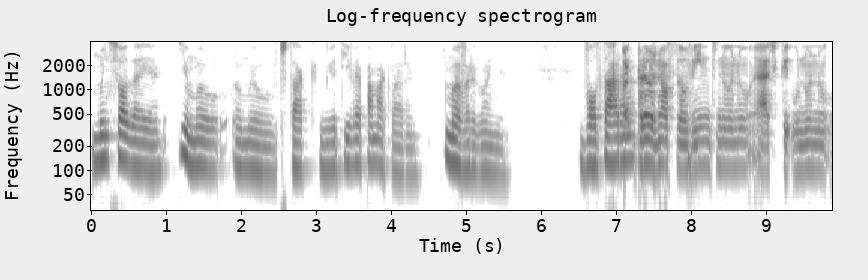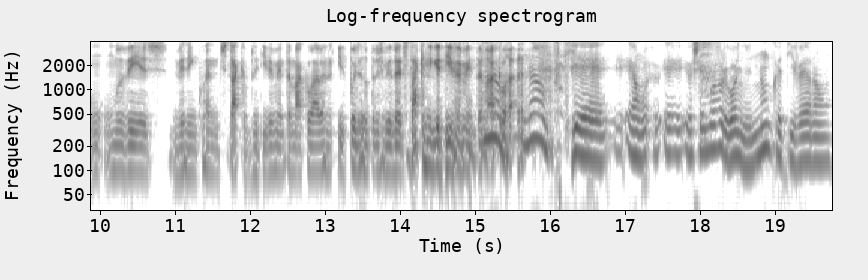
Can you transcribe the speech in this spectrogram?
muito se odeia. E o meu, o meu destaque negativo é para a McLaren. Uma vergonha. Voltaram. Para, para os nossos ouvintes, Nuno, acho que o Nuno, um- uma vez, de vez em quando, destaca positivamente a McLaren e depois, as outras vezes, é destaca negativamente a Não, McLaren. não, porque é, é, uma, é- eu achei uma vergonha. Nunca tiveram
